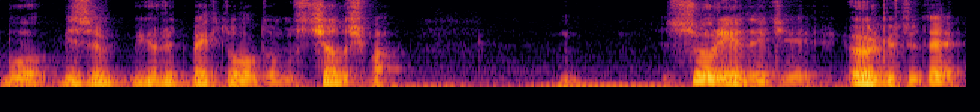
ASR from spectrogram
bu bizim yürütmekte olduğumuz çalışma Suriye'deki örgütü de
